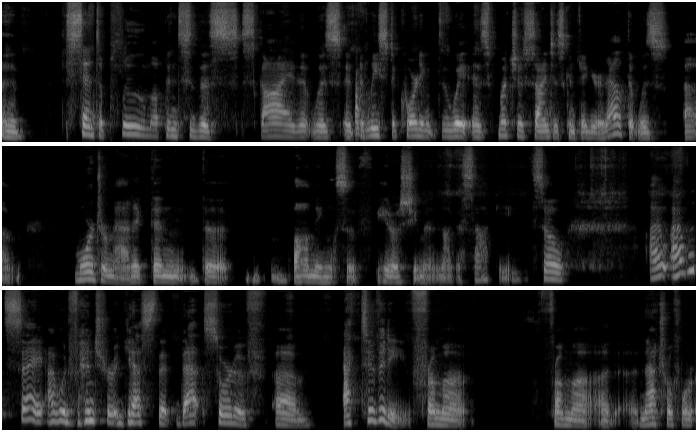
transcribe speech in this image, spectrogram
uh, sent a plume up into the sky that was at least according to the way as much as scientists can figure it out that was um, more dramatic than the bombings of Hiroshima and Nagasaki. So I, I would say, I would venture a guess that that sort of um, activity from a from a, a natural form,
